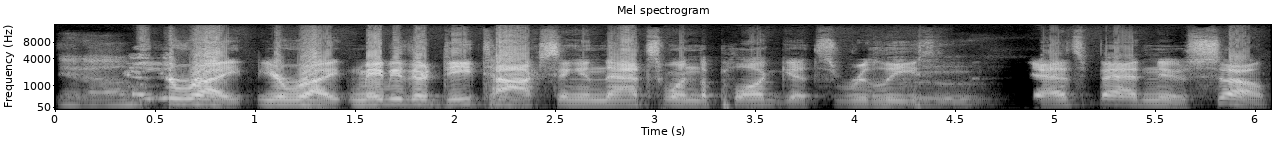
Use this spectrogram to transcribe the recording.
You know. you're right. You're right. Maybe they're detoxing and that's when the plug gets released. Ooh. Yeah, it's bad news. So,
